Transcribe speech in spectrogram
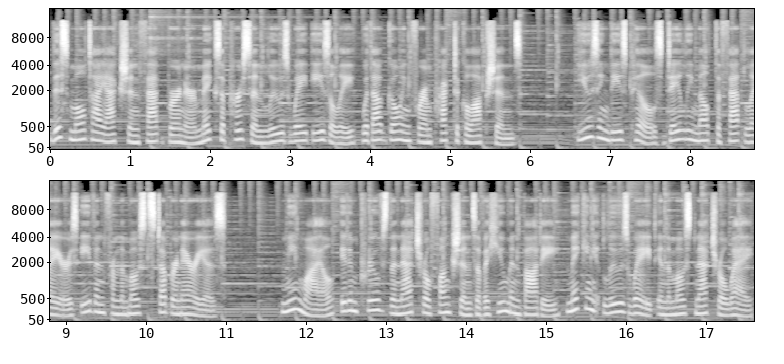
This multi-action fat burner makes a person lose weight easily, without going for impractical options. Using these pills daily melt the fat layers even from the most stubborn areas. Meanwhile, it improves the natural functions of a human body, making it lose weight in the most natural way.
